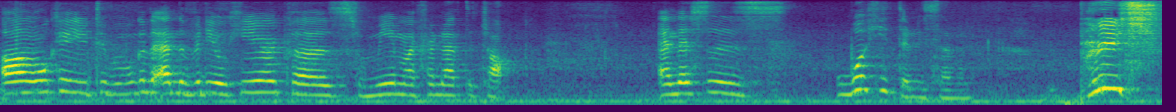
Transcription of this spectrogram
Um, okay, YouTube, we're gonna end the video here because me and my friend have to talk. And this is Wookie37. Peace!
